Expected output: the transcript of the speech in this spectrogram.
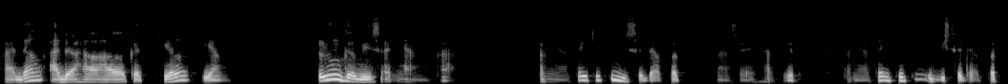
Kadang ada hal-hal kecil yang lu nggak bisa nyangka ternyata itu tuh bisa dapet nasehat gitu. Ternyata itu tuh bisa dapet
